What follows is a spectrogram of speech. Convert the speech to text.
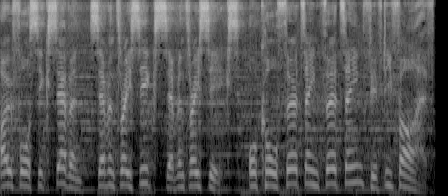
0467 736 736 or call 13 13 55.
